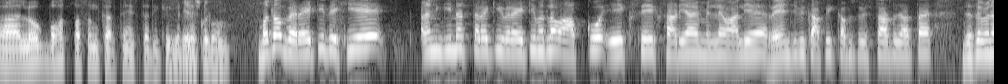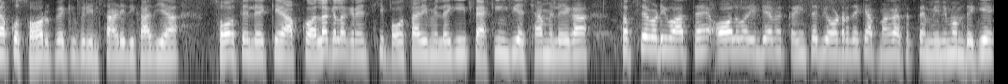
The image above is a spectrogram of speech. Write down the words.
लोग बहुत पसंद करते हैं इस तरीके के टेस्ट को। मतलब वैरायटी देखिए अनगिनत तरह की वैरायटी मतलब आपको एक से एक साड़ियाँ मिलने वाली है। रेंज भी काफ़ी कम से स्टार्ट हो जाता है। जैसे मैंने आपको सौ रुपये की प्रिंट साड़ी दिखा दिया। सौ से लेके आपको अलग अलग रेंज की बहुत सारी मिलेगी। पैकिंग भी अच्छा मिलेगा। सबसे बड़ी बात है ऑल ओवर इंडिया में कहीं से भी ऑर्डर देके आप मंगा सकते हैं। मिनिमम देखिए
